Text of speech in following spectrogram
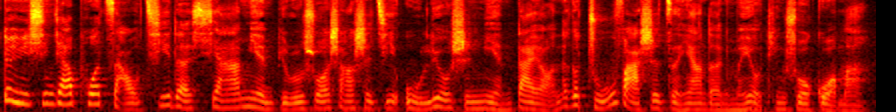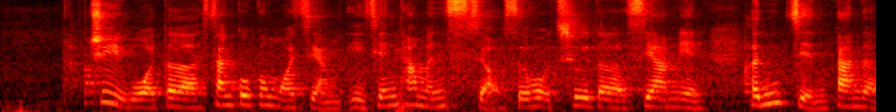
对于新加坡早期的虾面，比如说上世纪五六十年代哦，那个煮法是怎样的？你们有听说过吗？据我的三姑跟我讲，以前他们小时候吃的虾面很简单的。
